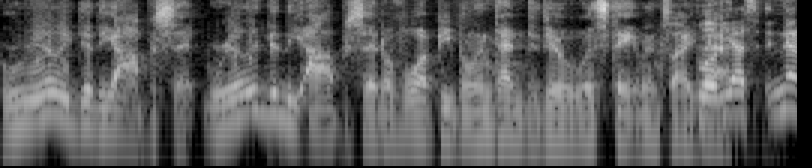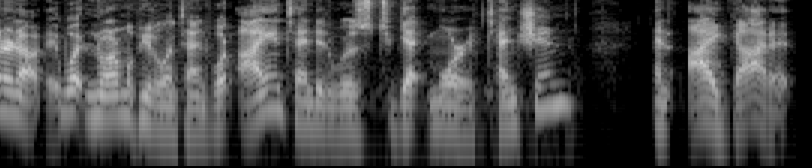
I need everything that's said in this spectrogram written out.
really did the opposite. Really did the opposite of what people intend to do with statements like Well, that. yes, no, no, no. What normal people intend. What I intended was to get more attention, and I got it.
